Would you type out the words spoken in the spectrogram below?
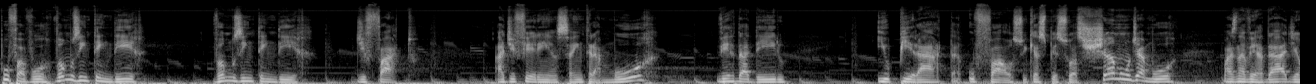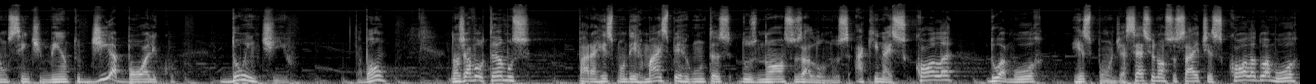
Por favor, vamos entender, vamos entender de fato a diferença entre amor verdadeiro e o pirata, o falso, que as pessoas chamam de amor, mas na verdade é um sentimento diabólico, doentio, tá bom? Nós já voltamos para responder mais perguntas dos nossos alunos aqui na Escola do Amor Responde. Acesse o nosso site escola do amor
